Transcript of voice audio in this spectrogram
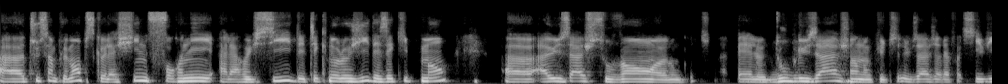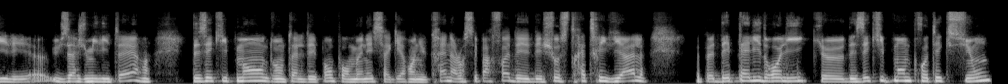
Euh, tout simplement parce que la Chine fournit à la Russie des technologies, des équipements euh, à usage souvent, euh, donc, ce qu'on appelle double usage, hein, donc usage à la fois civil et euh, usage militaire, des équipements dont elle dépend pour mener sa guerre en Ukraine. Alors c'est parfois des, des, choses très triviales, ça peut être des pelles hydrauliques, euh, des équipements de protection,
